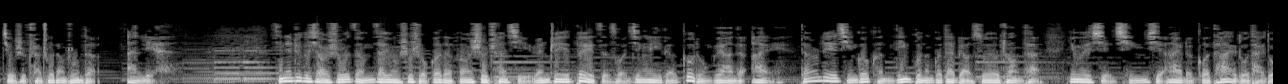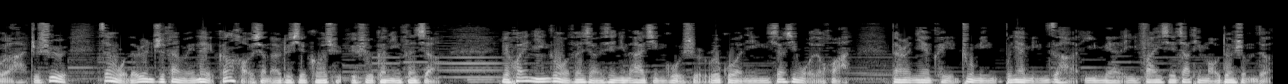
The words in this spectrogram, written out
就是传说当中的暗恋。今天这个小时，咱们再用十首歌的方式串起人这一辈子所经历的各种各样的爱。当然，这些情歌肯定不能够代表所有状态，因为写情写爱的歌太多太多了。只是在我的认知范围内，刚好想到这些歌曲，于是跟您分享。也欢迎您跟我分享一些您的爱情故事，如果您相信我的话，当然你也可以注明不念名字哈，以免引发一些家庭矛盾什么的。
